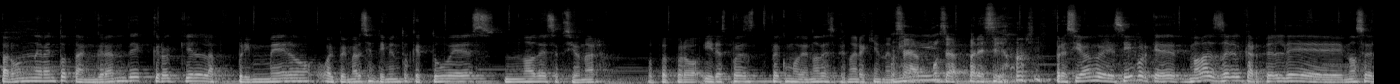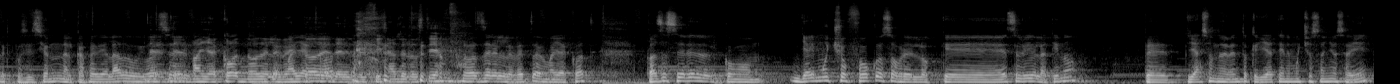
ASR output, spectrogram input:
para un evento tan grande, creo que la primero o el primer sentimiento que tuve es no decepcionar. O- Pero, y después fue como de no decepcionar a quién a O sea, mí. o sea, presión. Presión, güey, sí, porque no vas a hacer el cartel de, no sé, de la exposición en el café de al lado, güey. Vas a Del, hacer del Mayacot, ¿no? Del del evento de- del, del final de los tiempos. no vas a hacer el evento de Mayacot. Vas a hacer el, como, ya hay mucho foco sobre lo que es el video latino. pero ya es un evento que ya tiene muchos años ahí.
